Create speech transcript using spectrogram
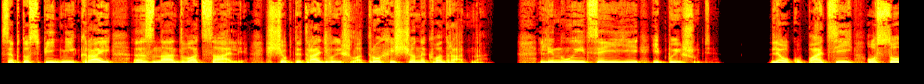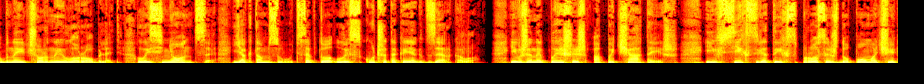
себто спідній край е, зна два цалі, щоб тетрадь вийшла трохи що не квадратна. Лінується її і пишуть. Для окупацій особне й чорнило роблять, лисньонце, як там звуть, себто лискуче таке, як дзеркало. І вже не пишеш, а печатаєш, і всіх святих спросиш допомочі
